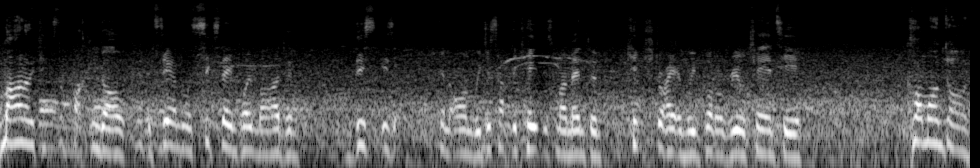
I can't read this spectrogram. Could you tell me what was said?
Lombardo kicks the fucking goal. It's down to a 16 point margin. This is fucking on. We just have to keep this momentum, kick straight, and we've got a real chance here. Come on, Dons.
